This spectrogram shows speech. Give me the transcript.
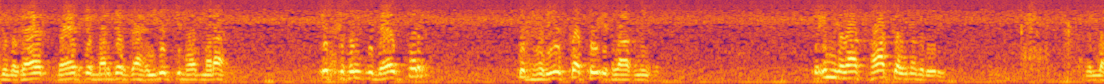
جو بغیر بیت کے مرد جاہلیت کی موت مرا ہے، اس قسم کی بیت پر اس حدیث کا کوئی اطلاق نہیں ہے تو ان نواسات کا ہونا ضروری ہے۔ اللہ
